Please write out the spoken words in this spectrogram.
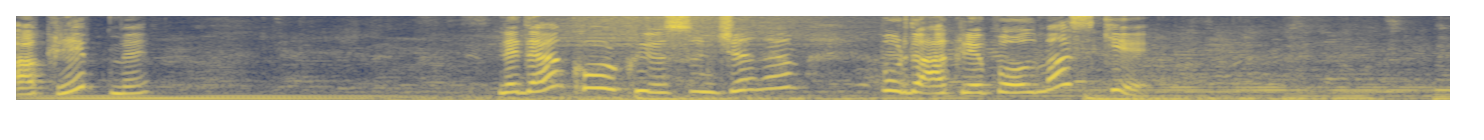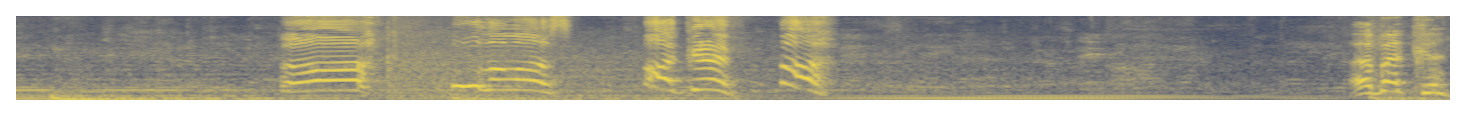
Akrep mi? Neden korkuyorsun canım? Burada akrep olmaz ki. Ah! Olamaz! Akrep! Ah! Aa, Bakın.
